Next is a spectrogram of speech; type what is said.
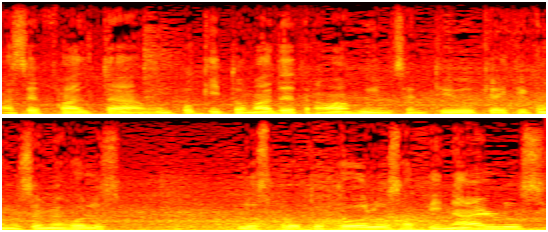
hace falta un poquito más de trabajo en el sentido que hay que conocer mejor los, los protocolos, afinarlos.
